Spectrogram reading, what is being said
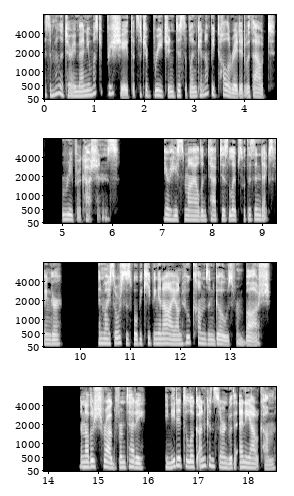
As a military man, you must appreciate that such a breach in discipline cannot be tolerated without repercussions. Here he smiled and tapped his lips with his index finger. And my sources will be keeping an eye on who comes and goes from Bosch. Another shrug from Teddy. He needed to look unconcerned with any outcome,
